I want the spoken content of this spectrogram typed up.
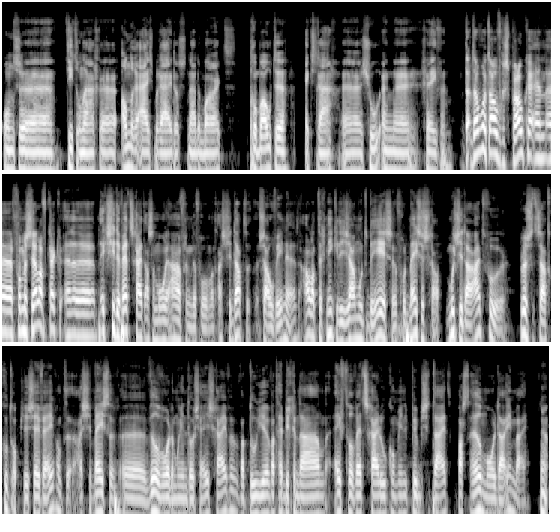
onze titel naar andere ijsbereiders, naar de markt promoten extra shoe en geven. Da daar wordt over gesproken. En uh, voor mezelf, kijk, ik zie de wedstrijd als een mooie aanvulling daarvoor. Want als je dat zou winnen, alle technieken die je zou moeten beheersen voor het meesterschap, moet je daar uitvoeren. Plus het staat goed op je cv. Want eh, als je meester eh, wil worden, moet je een dossier schrijven. Wat doe je? Wat heb je gedaan? Eventueel wedstrijden. Hoe kom je in de publiciteit? Past heel mooi daarin bij. Ja.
